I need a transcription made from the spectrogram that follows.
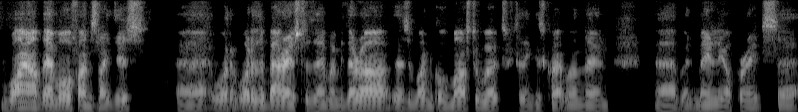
why aren't there more funds like this? Uh, what what are the barriers to them? I mean, there are. There's one called Masterworks, which I think is quite well known, uh, but mainly operates uh,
